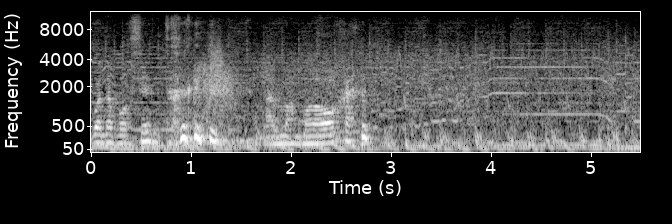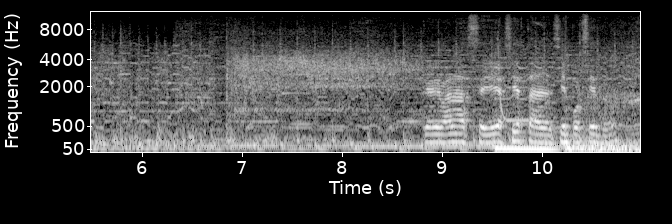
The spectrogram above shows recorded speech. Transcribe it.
¿50%? Almas modo hoja. Que van a seguir así hasta el 100%, ¿no?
